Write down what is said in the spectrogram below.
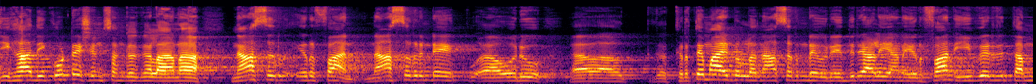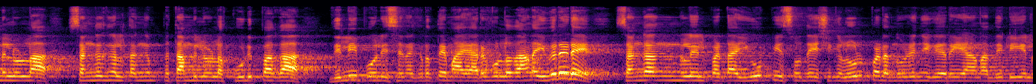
ജിഹാദി കൊട്ടേഷൻ സംഘങ്ങളാണ്. നാസിർ ഇർഫാൻ നാസിറിന്റെ ഒരു കൃത്യമായിട്ടുള്ള നാസിറിന്റെ ഒരു എതിരാളിയാണ് ഇർഫാൻ. ഇവർ തമ്മിലുള്ള സംഘങ്ങൾ തമ്മിലുള്ള കുടിപ്പക ദില്ലി പോലീസിന് കൃത്യമായി അറിവുള്ളതാണ്. ഇവരുടെ സംഘങ്ങളിൽപ്പെട്ട യു പി സ്വദേശികൾ ഉൾപ്പെടെ നുഴഞ്ഞു കയറിയാണ് ദില്ലിയിൽ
